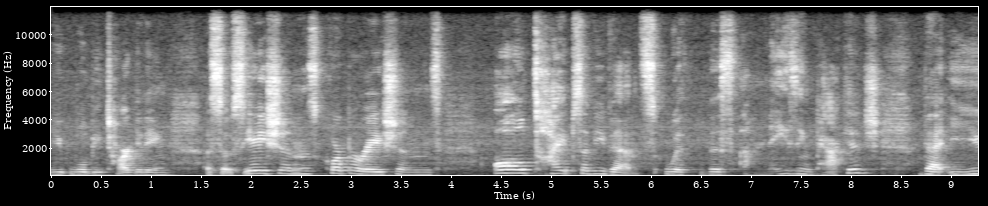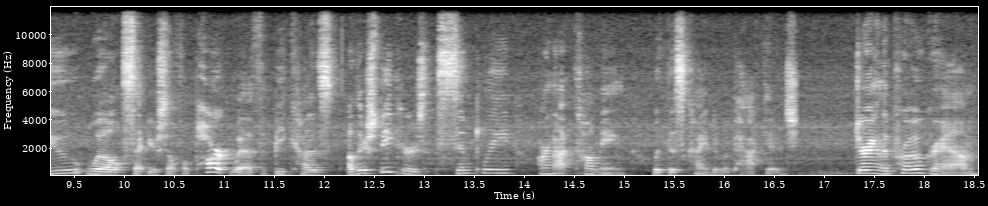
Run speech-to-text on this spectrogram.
you will be targeting associations, corporations, all types of events with this amazing package that you will set yourself apart with because other speakers simply are not coming with this kind of a package. During the program,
